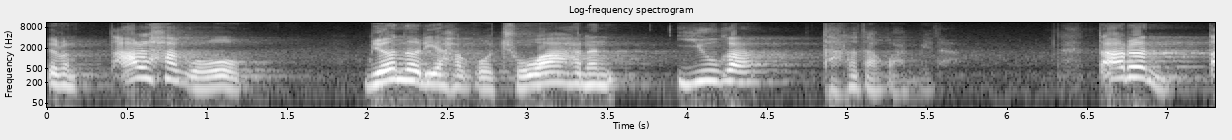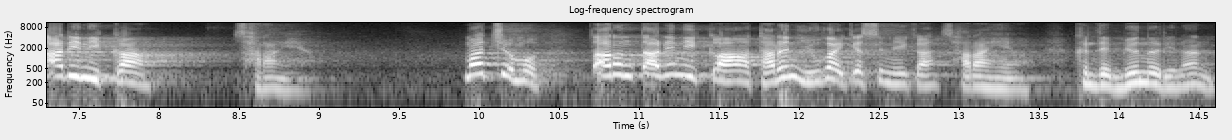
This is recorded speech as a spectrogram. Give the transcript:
여러분 딸하고 며느리하고 좋아하는 이유가 다르다고 합니다. 딸은 딸이니까 사랑해요. 맞죠? 뭐 딸은 딸이니까 다른 이유가 있겠습니까? 사랑해요. 근데 며느리는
